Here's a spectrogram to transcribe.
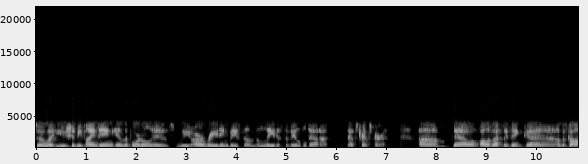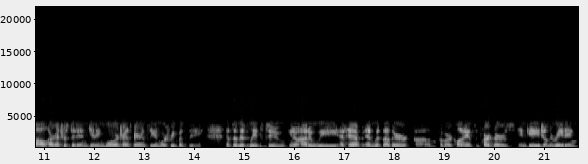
So what you should be finding in the portal is we are rating based on the latest available data that's transparent. Um, now, all of us, I think, uh, on this call are interested in getting more transparency and more frequency. And so this leads to, you know, how do we at HIP and with other um, of our clients and partners engage on the rating?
